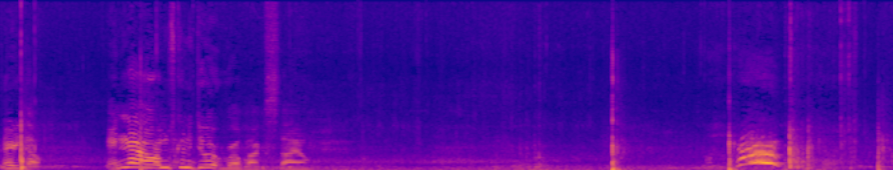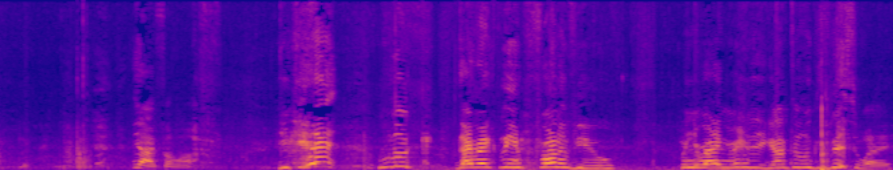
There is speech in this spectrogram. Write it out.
There you go. And now I'm just gonna do it Roblox style. Yeah, I fell off. You can't look directly in front of you when you're riding your head. You have to look this way.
